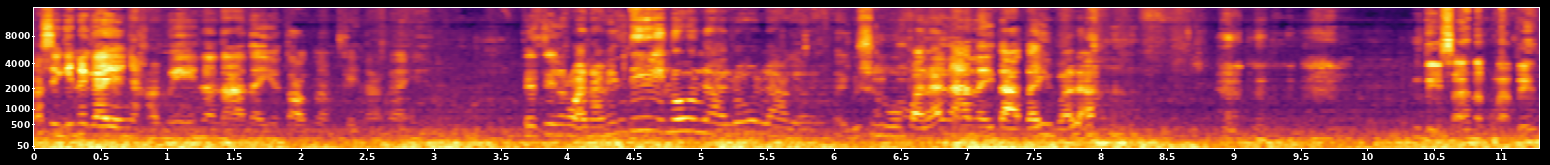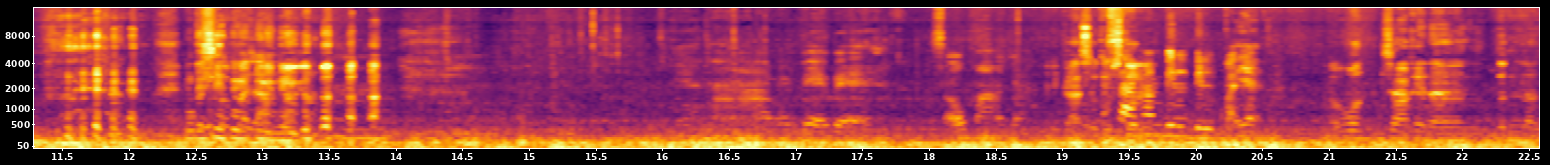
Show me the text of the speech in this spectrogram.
Kasi ginagaya niya kami na nanay yung tawag namin kay nanay. Pero tinuruan namin, hindi, lola, lola. Gusto mo pala, nanay, tatay pala. Hindi, sa anak natin. Hindi pala. sininig ko. Yan na, aming bebe. Sa umaga. Eh, Kaso gusto. Kasamang bilbil pa yan. Ah, Huwag sa akin ha, doon lang.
